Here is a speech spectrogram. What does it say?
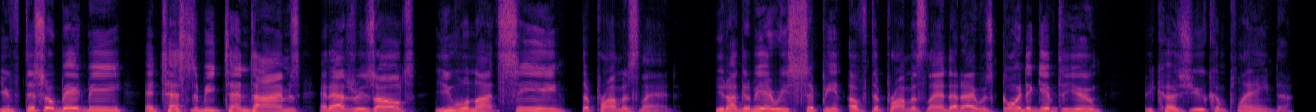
You've disobeyed me and tested me 10 times, and as a result, you will not see the promised land. You're not going to be a recipient of the promised land that I was going to give to you because you complained.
